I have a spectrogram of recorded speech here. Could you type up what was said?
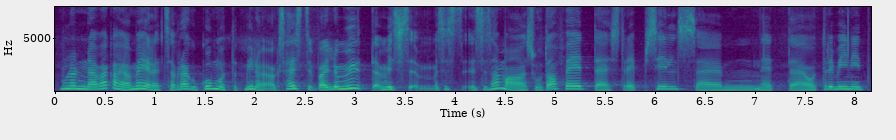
Mul on väga hea meel, et sa praegu kummutad minu jaoks hästi palju müüte, mis, sest seesama Sudafed, Strepsils, need otriviinid,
